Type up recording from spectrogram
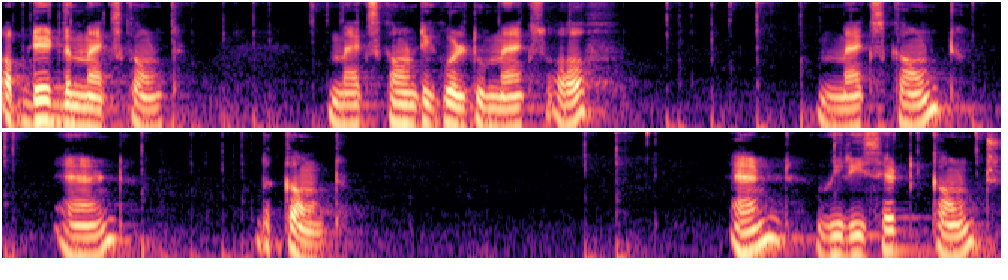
update the max count. Max count equal to max of max count and the count. And we reset count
